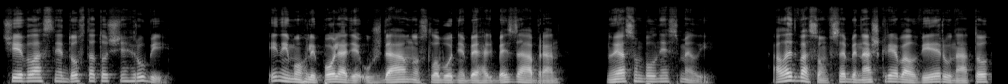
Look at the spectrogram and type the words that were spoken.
či je vlastne dostatočne hrubý. Iní mohli po ľade už dávno slobodne behať bez zábran, no ja som bol nesmelý. A ledva som v sebe naškriabal vieru na to,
